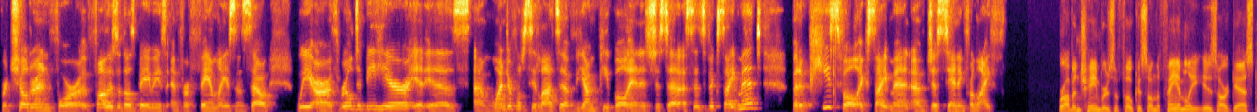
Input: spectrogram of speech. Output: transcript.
for children for fathers of those babies and for families. And so we are thrilled to be here. It is um, wonderful to see lots of young people and it's just a, a sense of excitement but a peaceful excitement of just standing for life. Robyn Chambers of Focus on the Family is our guest.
